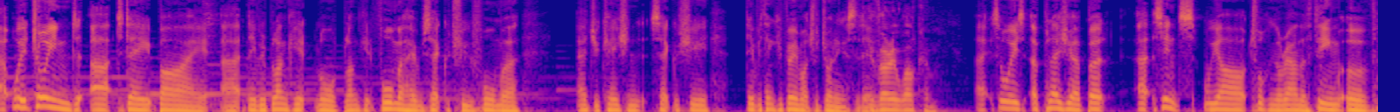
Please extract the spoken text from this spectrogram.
Uh, we're joined uh, today by uh, David Blunkett, Lord Blunkett, former Home Secretary, former Education Secretary. David, thank you very much for joining us today. You're very welcome. Uh, it's always a pleasure, but uh, since we are talking around the theme of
